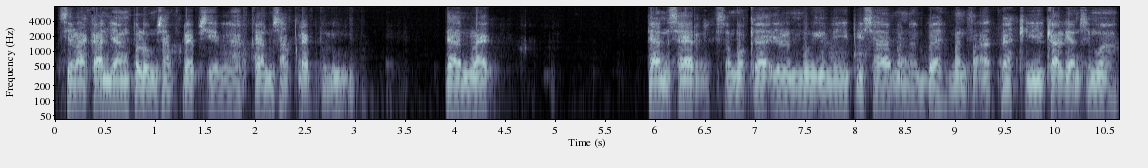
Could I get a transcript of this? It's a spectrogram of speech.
silahkan yang belum subscribe silahkan subscribe dulu dan like dan share. Semoga ilmu ini bisa menambah manfaat bagi kalian semua.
